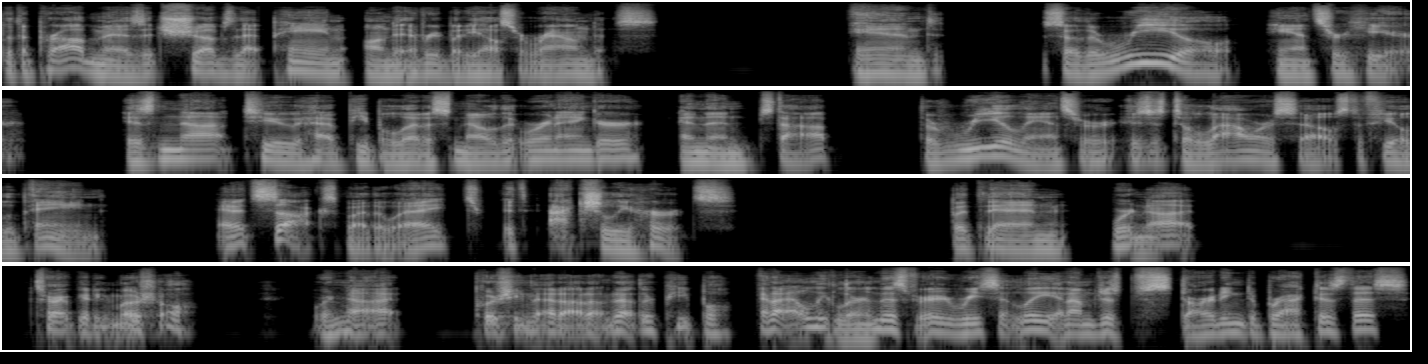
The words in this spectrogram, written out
But the problem is, it shoves that pain onto everybody else around us. And so the real answer here is not to have people let us know that we're in anger and then stop. The real answer is just to allow ourselves to feel the pain. And it sucks, by the way. It actually hurts. But then we're not, sorry, I'm getting emotional. We're not pushing that out on other people. And I only learned this very recently, and I'm just starting to practice this,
